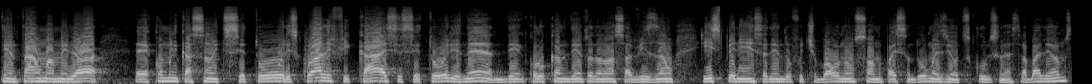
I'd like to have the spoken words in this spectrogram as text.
Tentar uma melhor é, comunicação entre setores, qualificar esses setores, né, de, colocando dentro da nossa visão e experiência dentro do futebol, não só no Paysandu, mas em outros clubes que nós trabalhamos.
